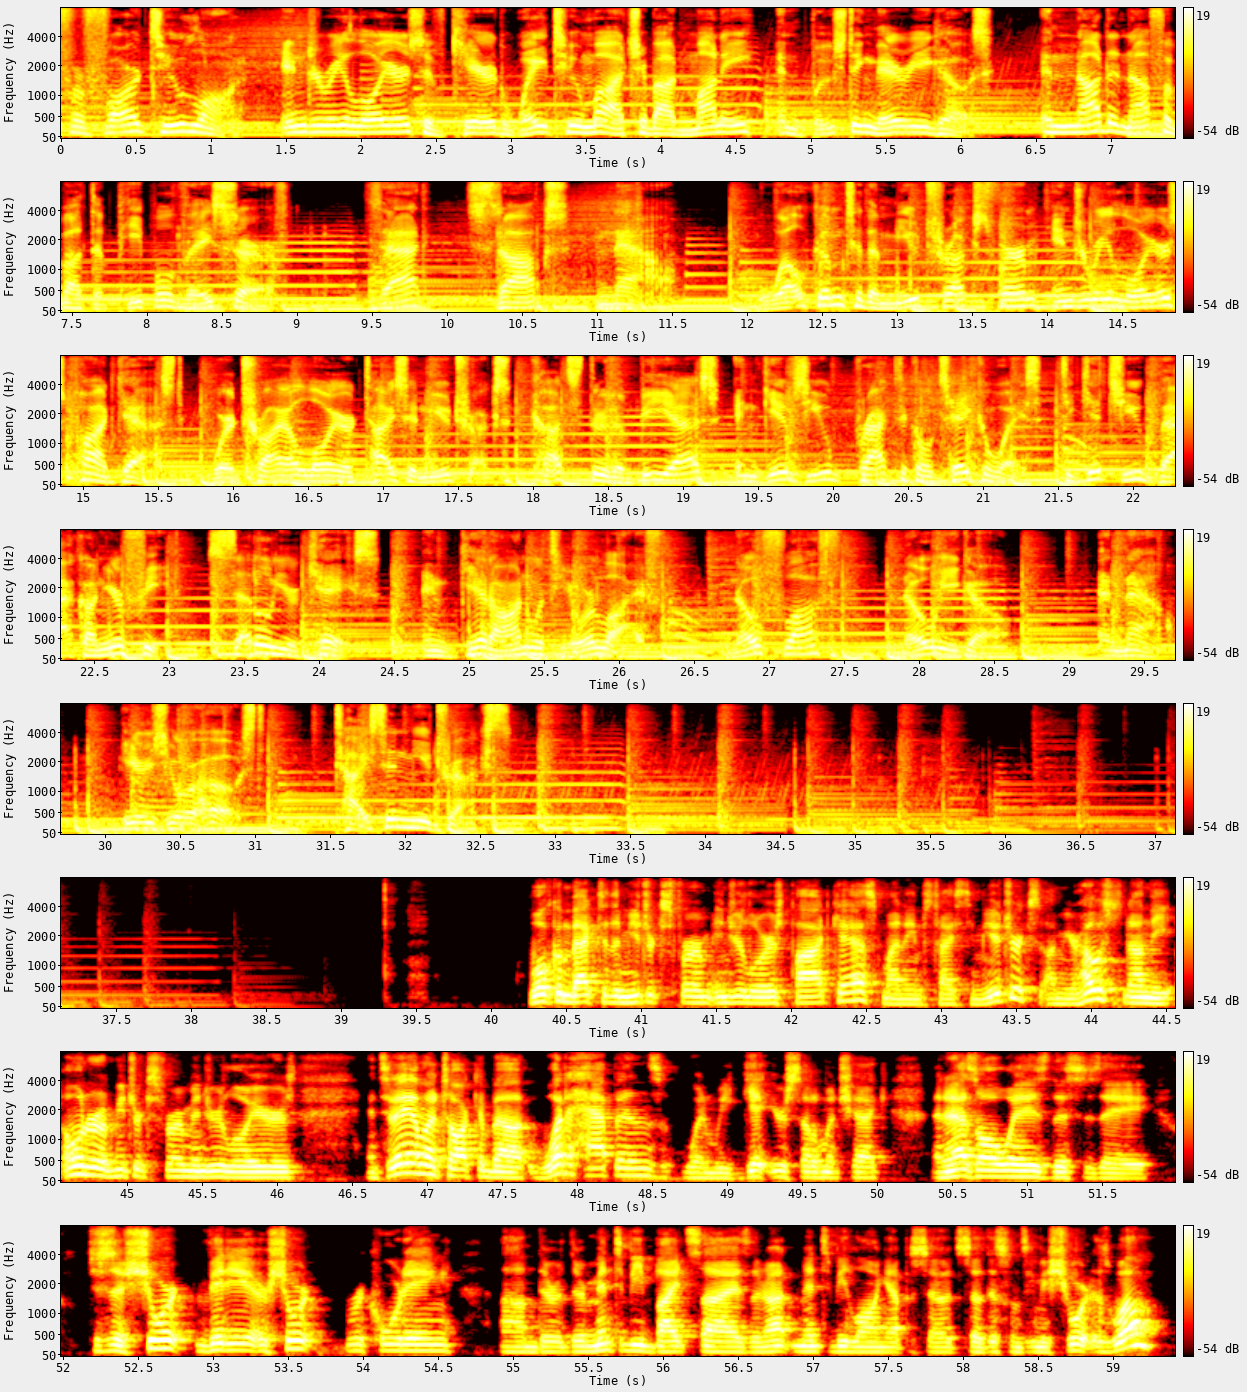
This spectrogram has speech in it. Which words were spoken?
For far too long, injury lawyers have cared way too much about money and boosting their egos, and not enough about the people they serve. That stops now. Welcome to the Mutrux Firm Injury Lawyers Podcast, where trial lawyer Tyson Mutrux cuts through the BS and gives you practical takeaways to get you back on your feet, settle your case, and get on with your life. No fluff, no ego. And now, here's your host, Tyson Mutrux. Welcome back to the Mutrux Firm Injury Lawyers podcast. My name is Tyson Mutrux. I'm your host and I'm the owner of Mutrux Firm Injury Lawyers. And today I'm going to talk about what happens when we get your settlement check. And as always, this is a just a short video or short recording. Um, they're they're meant to be bite sized. They're not meant to be long episodes. So this one's going to be short as well.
